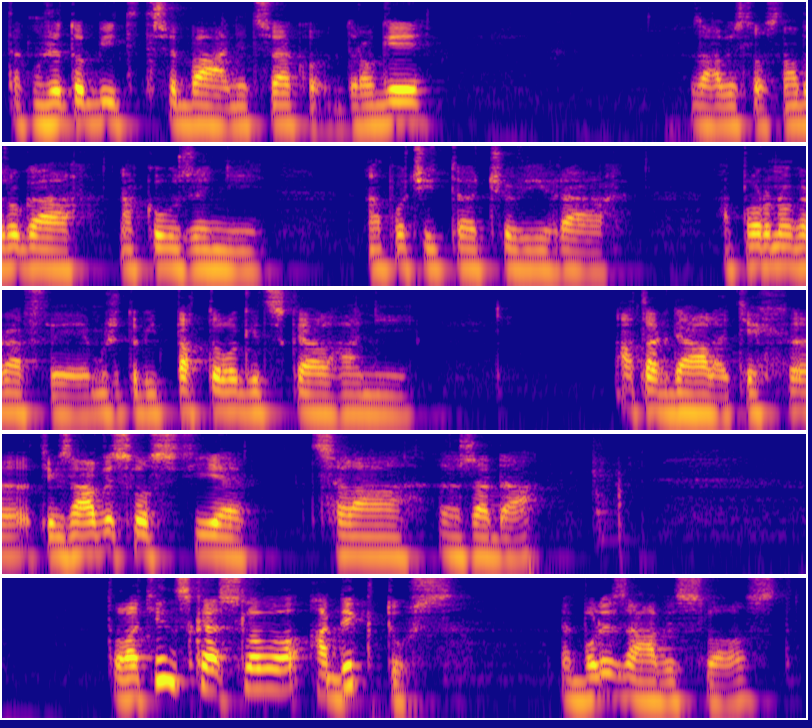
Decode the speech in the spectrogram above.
tak může to být třeba něco jako drogy, závislost na drogách, na kouření, na počítačových hrách, na pornografii, může to být patologické lhaní a tak dále. Těch, těch závislostí je celá řada. To latinské slovo addictus neboli závislost,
